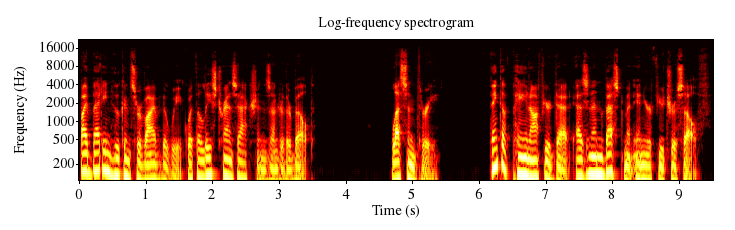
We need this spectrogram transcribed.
by betting who can survive the week with the least transactions under their belt. Lesson 3. Think of paying off your debt as an investment in your future self.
